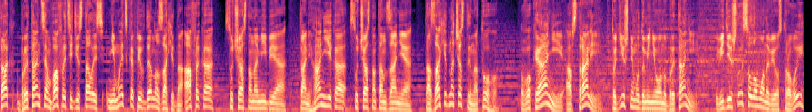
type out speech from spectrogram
Так, британцям в Африці дістались німецька південно-західна Африка, сучасна Намібія, Таньганьїка, сучасна Танзанія та західна частина того. В Океанії, Австралії, тодішньому домініону Британії, відійшли Соломонові острови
